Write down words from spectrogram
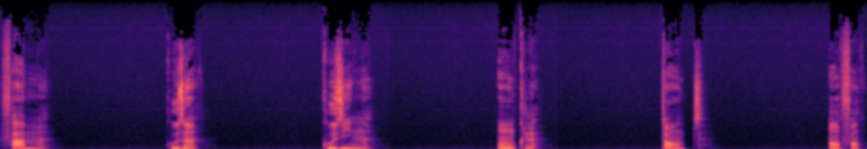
femme, cousin, cousine, oncle, tante, enfant.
